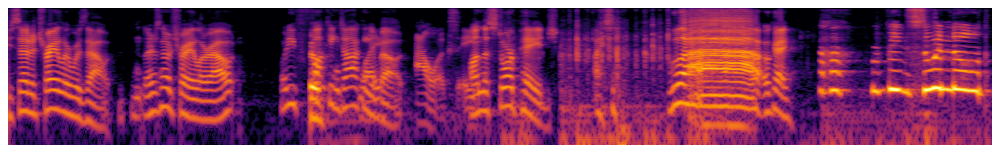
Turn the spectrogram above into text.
You said a trailer was out. There's no trailer out. What are you fucking talking Wife about? Alex. On the store page. I said. Ah! Okay. We're being swindled.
